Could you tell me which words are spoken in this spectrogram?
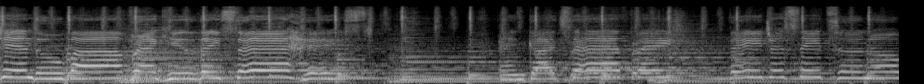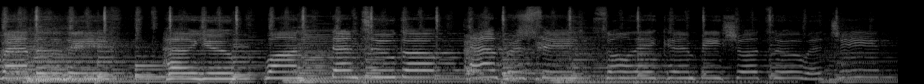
In the wild regulates their haste and guides their fate. They just need to know and believe how you want them to go and proceed so they can be sure to achieve.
